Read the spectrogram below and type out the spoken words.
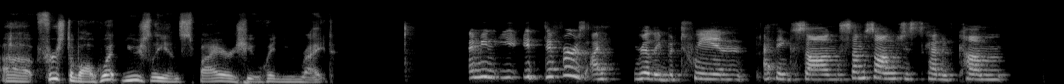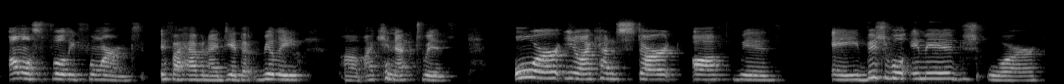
Uh, first of all, what usually inspires you when you write? I mean, it differs. I really between I think songs. Some songs just kind of come almost fully formed if I have an idea that really um, I connect with, or you know, I kind of start off with a visual image or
